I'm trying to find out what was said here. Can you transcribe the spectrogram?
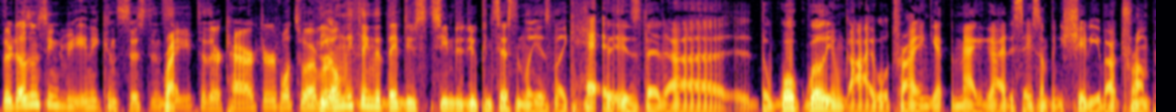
There doesn't seem to be any consistency Right. to their characters whatsoever. The only thing that they do seem to do consistently is like he, is that uh, the woke William guy will try and get the MAGA guy to say something shitty about Trump,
